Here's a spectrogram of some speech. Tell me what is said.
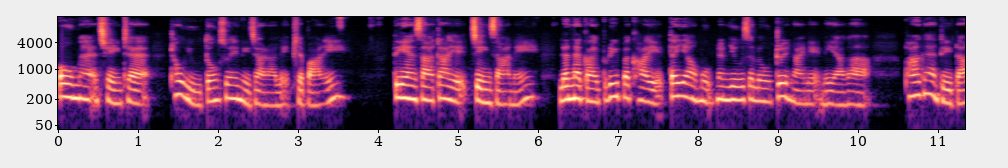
ပုံမှန်အချိန်ထက်ထုတ်ယူသုံးစွဲနေကြတာလည်းဖြစ်ပါတယ်။တယံဇာတရဲ့ကျိန်စာနဲ့လက်နက်ကိုင်ပြိပခရဲ့တက်ရောက်မှုနှမျိုးစလုံးတွေ့နိုင်တဲ့နေရာကဖားကန်ဒေတာ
